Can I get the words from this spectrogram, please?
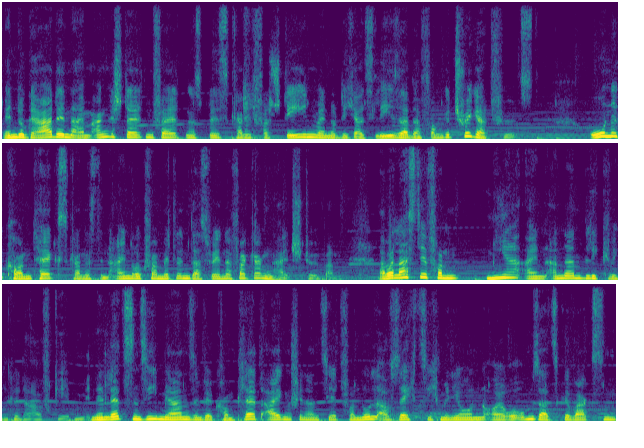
Wenn du gerade in einem Angestelltenverhältnis bist, kann ich verstehen, wenn du dich als Leser davon getriggert fühlst. Ohne Kontext kann es den Eindruck vermitteln, dass wir in der Vergangenheit stöbern. Aber lass dir von mir einen anderen Blickwinkel darauf geben. In den letzten sieben Jahren sind wir komplett eigenfinanziert von 0 auf 60 Millionen Euro Umsatz gewachsen.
